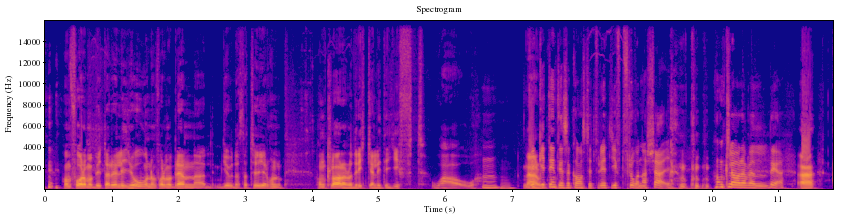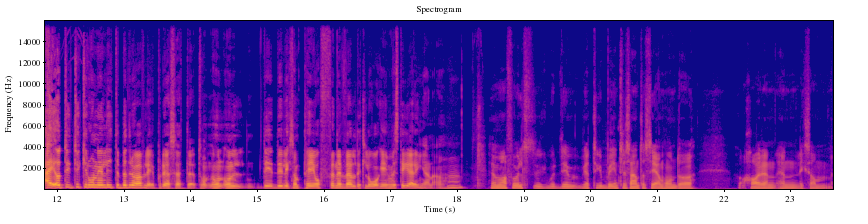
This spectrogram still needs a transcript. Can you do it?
Hon får dem att byta religion. Hon får dem att bränna gudastatyer. Hon, hon klarar att dricka lite gift. Wow. När, Vilket inte är så konstigt för det är ett gift från Ashai. Hon klarar väl det. Eh, nej, jag ty- tycker hon är lite bedrövlig på det sättet. Hon, hon, hon, det, det är liksom payoffen är väldigt låg i investeringarna. Ja, man får väl, det, jag tycker det blir intressant att se om hon då har en, en liksom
